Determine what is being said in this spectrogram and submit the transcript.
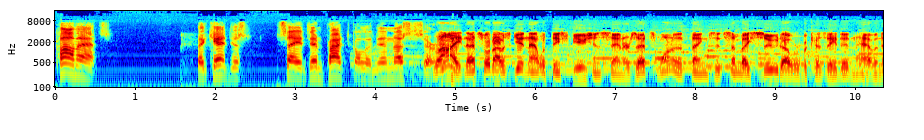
comments. They can't just say it's impractical and unnecessary. Right, that's what I was getting at with these fusion centers. That's one of the things that somebody sued over because they didn't have an,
